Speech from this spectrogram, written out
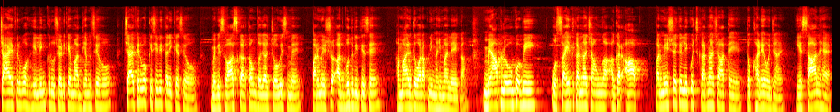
चाहे फिर वो हीलिंग क्रूसेड के माध्यम से हो, चाहे फिर वो किसी भी तरीके से हो, मैं विश्वास करता हूँ 2024 में परमेश्वर अद्भुत रीति से हमारे द्वारा अपनी महिमा लेगा। मैं आप लोगों को भी उत्साहित करना चाहूँगा, अगर आप परमेश्वर के लिए कुछ करना चाहते हैं तो खड़े हो जाएँ। ये साल है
